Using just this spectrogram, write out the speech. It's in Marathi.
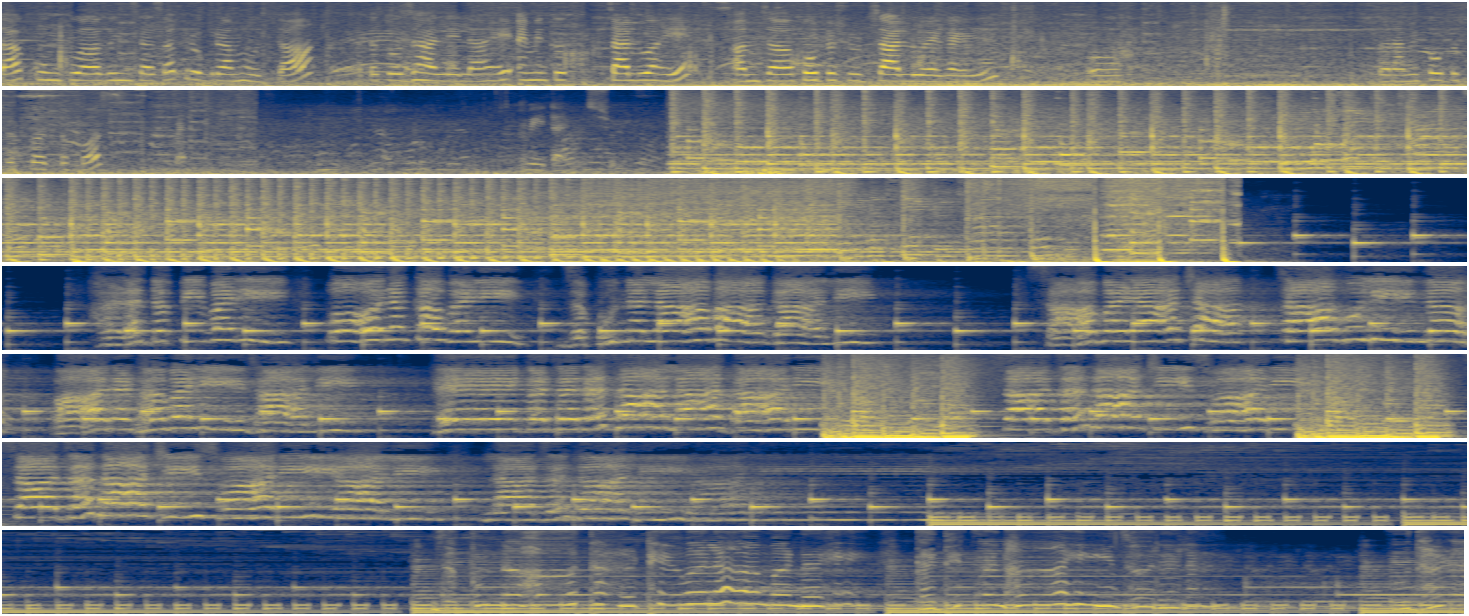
होता. कुंकू अभिंसाचा प्रोग्राम होता. आता तो झालेला आहे. आय मीन तो चालू आहे. आमचा फोटोशूट चालू आहे काही हो. तर आम्ही फोटोशूट करतो फर्स्ट वेट आय शूट सावळ्याच्या चाहुलीन पार ढवळी झाली. हे गजर झाला दारी साजनाची स्वारी साजनाची स्वारी आली लाज गाली आली. जपून होत ठेवला मन हे कधीच नाही झुरला. उधळ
